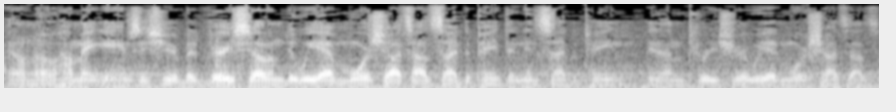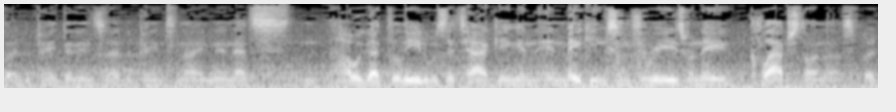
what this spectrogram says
I don't know how many games this year, but very seldom do we have more shots outside the paint than inside the paint. And I'm pretty sure we had more shots outside the paint than inside the paint tonight. And that's how we got the lead was attacking and, and making some threes when they collapsed on us. But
